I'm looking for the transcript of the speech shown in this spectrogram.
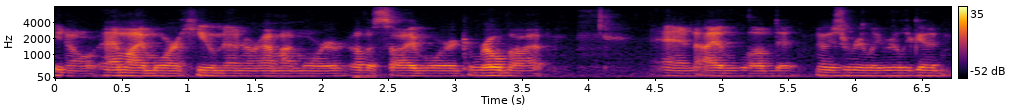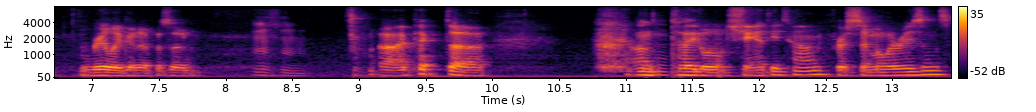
you know, am I more human or am I more of a cyborg robot? And I loved it. It was really, really good. Really good episode. mm-hmm. Uh, I picked uh, Untitled Shantytown for similar reasons.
